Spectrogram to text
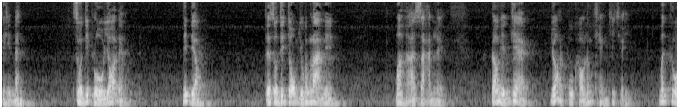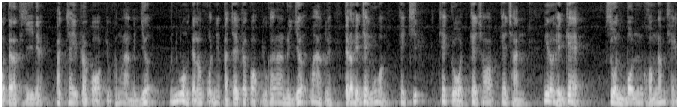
ก็เห็นไหมส่วนที่โผล่ยอดเนี่ย นิดเดียว แต่ส่วนที่จมอยู่ข้างล่างนี่ มหาศาลเลย เราเห็นแค่ยอดภูเขาน้ำแข็งเฉยๆมันโกรธแต่ละทีเนี่ย ปัจจัยประกอบอยู่ข้างล่างเนี่ยเยอะ มันง่วงแต่ละขนเนี่ยปัจจัยประกอบอยู่ข้างล่างนี่เยอะมากเลย แต่เราเห็นแค่ง่วง แค่คิด แค่โกรธ แค่ชอบ แค่ชัง นี่เราเห็นแค่ส่วนบนของน้ำแข็ง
